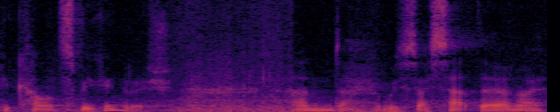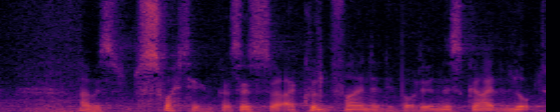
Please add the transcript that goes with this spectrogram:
He can't speak English. And uh, we, I sat there and I, I was sweating because uh, I couldn't find anybody. And this guy looked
